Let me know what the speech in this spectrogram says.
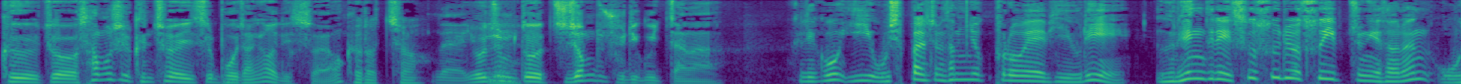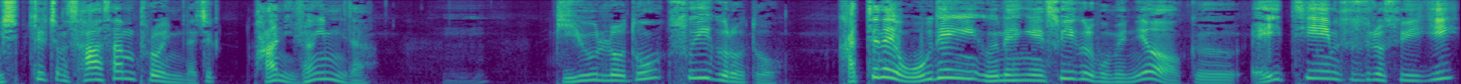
그 저 사무실 근처에 있을 보장이 어디 있어요? 그렇죠. 네, 요즘 네. 또 지점도 줄이고 있잖아. 그리고 이 58.36%의 비율이 은행들의 수수료 수입 중에서는 57.43%입니다. 즉 반 이상입니다. 비율로도 수익으로도 같은 해 5대 은행의 수익을 보면요. 그 ATM 수수료 수익이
